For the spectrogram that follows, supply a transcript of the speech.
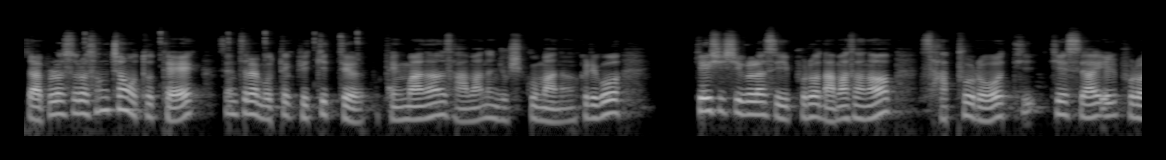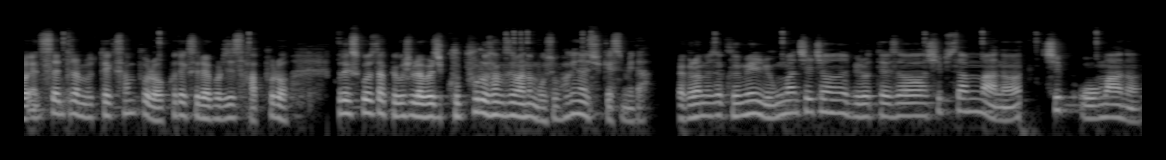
자, 플러스로 성청 오토텍, 센트럴 모텍 빅히트 100만 원, 4만 원, 69만 원 그리고 KCC 글라스 2%, 남아산업 4%, T, TSI 1%, 센트럴 모텍 3%, 코덱스 레버리지 4%, 코덱스 코스닥 150 레버리지 9% 상승하는 모습 확인할 수 있겠습니다. 자, 그러면서 금일 67,000원을 비롯해서 13만원, 15만원,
